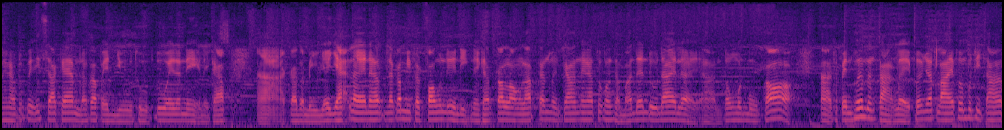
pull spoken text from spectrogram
นะครับแล้วเป็น Instagram แล้วก็เป็น YouTube ด้วยนั่นเองนะครับอ่าก็จะมีเยอะแยะเลยนะครับ แล้วก็มีแพลตฟอร์มอื่นๆอีกนะครับ ก็รองรับกันเหมือนกันนะครับ ทุกคนสามารถเดินดูได้เลยอ่าตรงหมวดหมู่ก็อ่าจะเป็นเพิ่มต่างๆ เลย เพิ่มยอดไลค์ เพิ่มผู้ติดตาม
